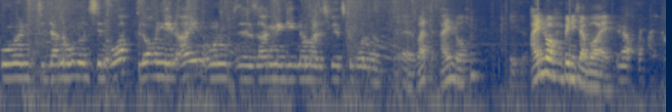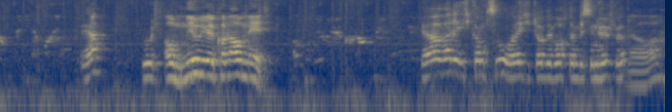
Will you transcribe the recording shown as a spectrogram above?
Und dann holen uns den Orb, lochen den ein und äh, sagen den Gegner mal, dass wir jetzt gewonnen haben. Äh, was? Einlochen? Einlochen bin ich dabei. Ja. Ja? Gut. Oh, Muriel kommt auch mit. Ja, warte, ich komme zu euch. Ich glaube, wir brauchen ein bisschen Hilfe. Ja,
